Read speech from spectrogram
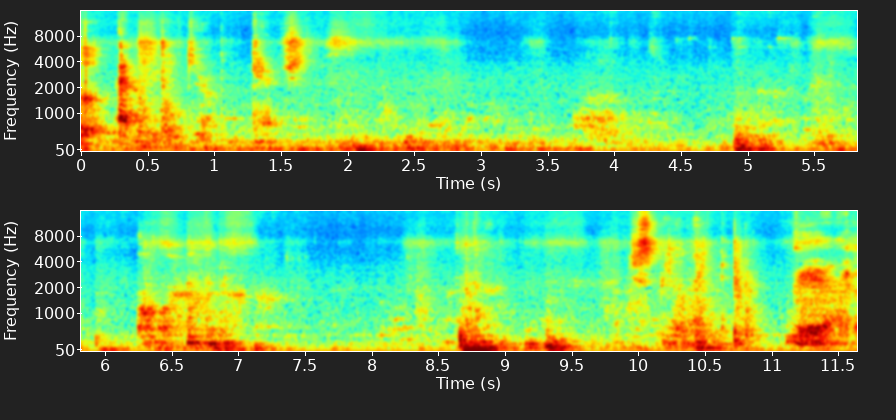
Ugh, I don't think you can catch this. Oh. Just be like, there I go.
